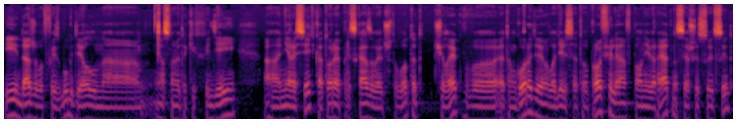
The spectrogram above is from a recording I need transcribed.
и даже вот Facebook делал на основе таких идей а, нейросеть, которая предсказывает, что вот этот человек в этом городе, владелец этого профиля, вполне вероятно совершит суицид,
